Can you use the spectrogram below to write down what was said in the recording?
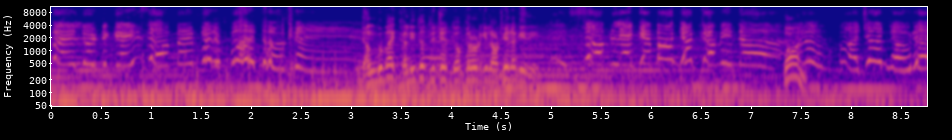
मैं लुट गई सब मैं बर्बाद हो गई। डंगू भाई कल ही तो तुझे दो करोड़ की लॉटरी लगी थी। सब लेके भागा कमीना। कौन? आजा नवरा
